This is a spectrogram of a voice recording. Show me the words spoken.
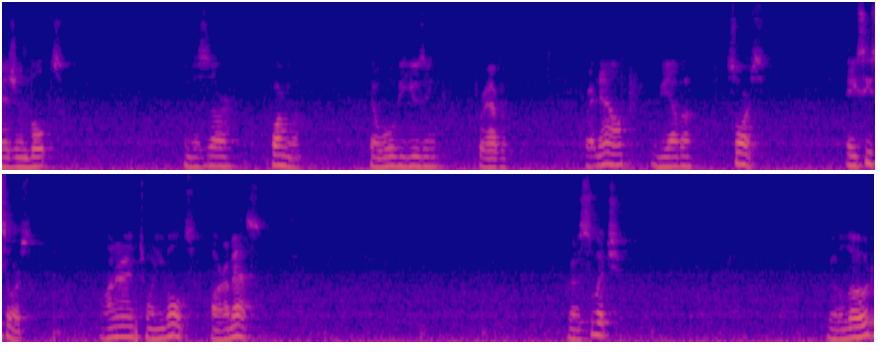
Measured in volts. And this is our formula that we'll be using forever. Right now, we have a source, AC source, 120 volts, RMS. We have a switch. We have a load.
